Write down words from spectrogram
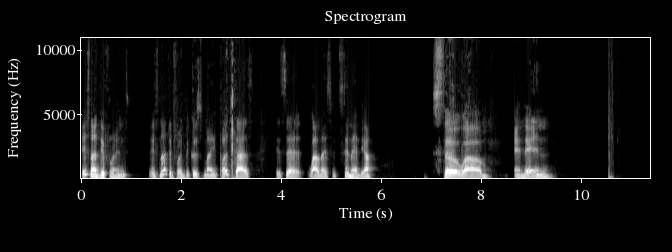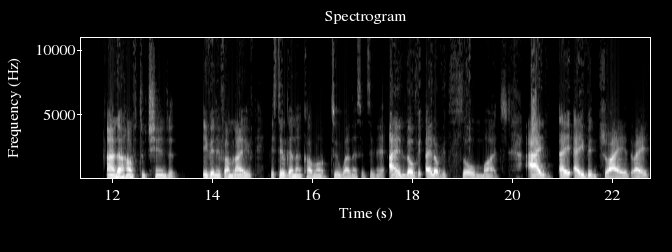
it's not different. It's not different because my podcast is a wellness with Sinelia. So um, and then and I have to change it. Even if I'm live, it's still gonna come up to wellness routine. I love it. I love it so much. I I, I even tried. Right,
